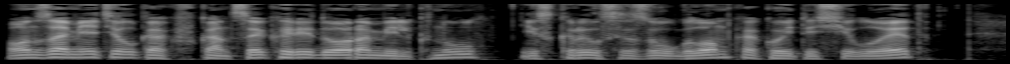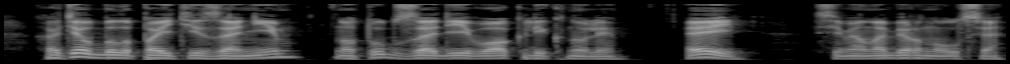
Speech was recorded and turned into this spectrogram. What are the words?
Он заметил, как в конце коридора мелькнул и скрылся за углом какой-то силуэт. Хотел было пойти за ним, но тут сзади его окликнули. «Эй!» — Семен обернулся.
